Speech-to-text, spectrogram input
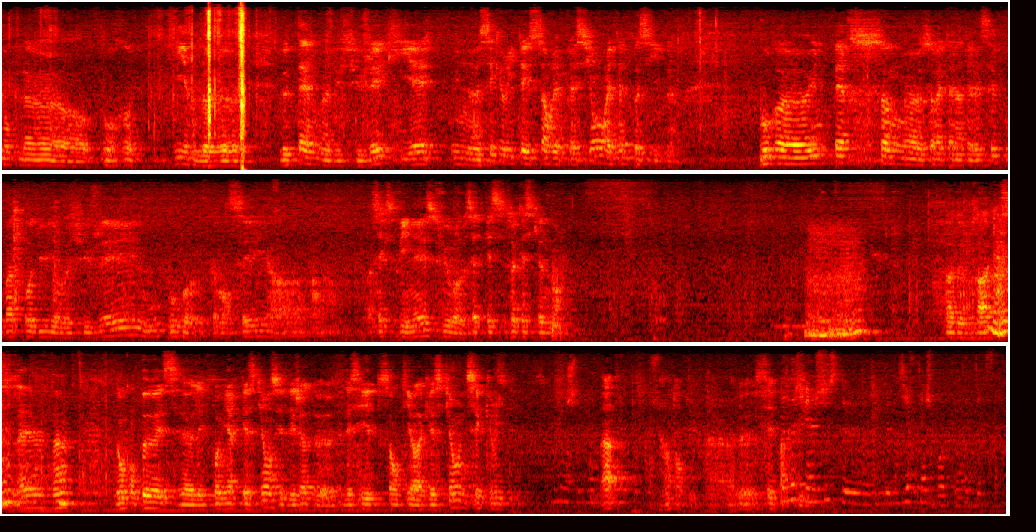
Donc, pour dire le, thème du sujet qui est une sécurité sans répression est-elle possible Pour euh, une personne, euh, serait-elle intéressée pour introduire le sujet ou pour euh, commencer à, s'exprimer sur ce questionnement? Pas de bras qui se lèvent. Peut, les premières questions, c'est déjà d'essayer de, sentir la question, une sécurité. Ah, j'ai entendu. Euh, c'est parti. je viens juste de, me dire, tiens, je pourrais peut-être dire ça.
